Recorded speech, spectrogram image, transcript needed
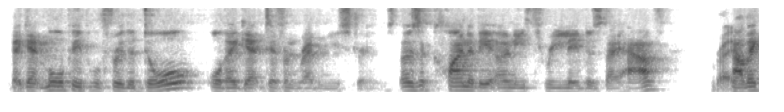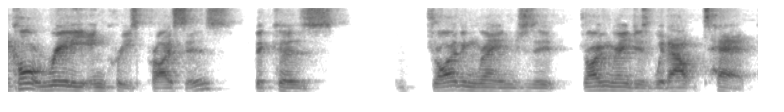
they get more people through the door, or they get different revenue streams. Those are kind of the only three levers they have. Right. Now they can't really increase prices because driving range driving ranges without tech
